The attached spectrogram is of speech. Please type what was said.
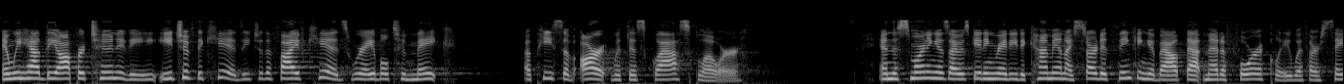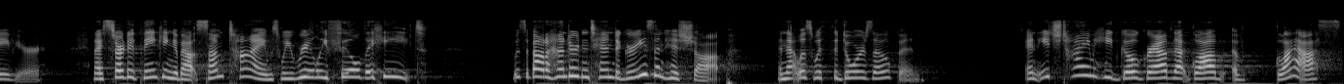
and we had the opportunity, each of the kids, each of the five kids, were able to make a piece of art with this glass blower. And this morning, as I was getting ready to come in, I started thinking about that metaphorically with our Savior. And I started thinking about sometimes we really feel the heat. It was about 110 degrees in his shop, and that was with the doors open. And each time he'd go grab that glob of glass,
